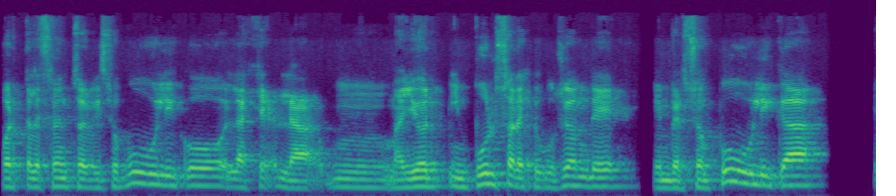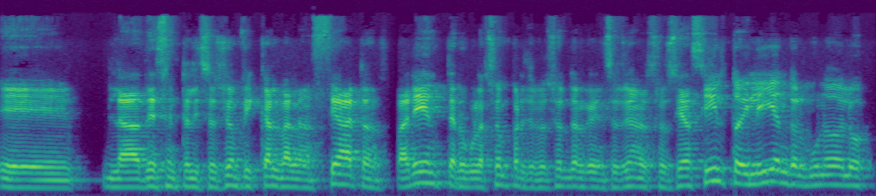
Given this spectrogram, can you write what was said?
fortalecimiento del servicio público, la, un mayor impulso a la ejecución de inversión pública, eh, la descentralización fiscal balanceada, transparente, regulación, participación de organizaciones de la sociedad civil. Estoy leyendo algunos de los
